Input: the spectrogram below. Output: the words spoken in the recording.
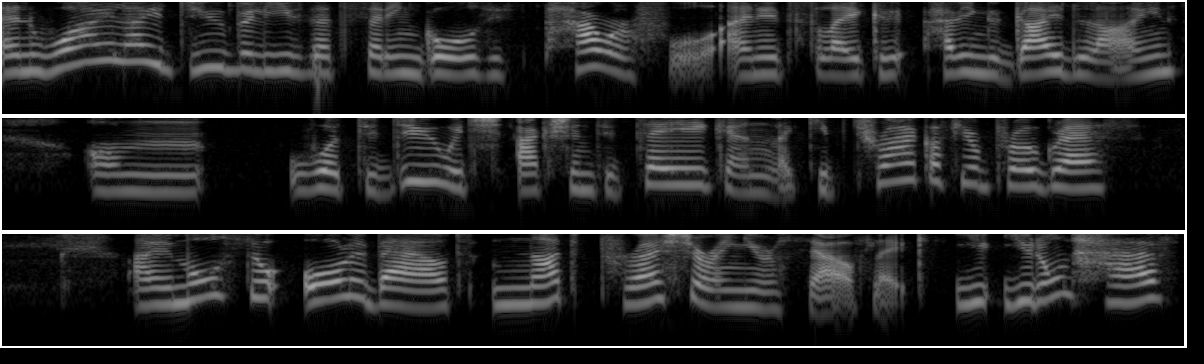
And while I do believe that setting goals is powerful and it's like having a guideline on what to do, which action to take, and like keep track of your progress I'm also all about not pressuring yourself. Like, you, you don't have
